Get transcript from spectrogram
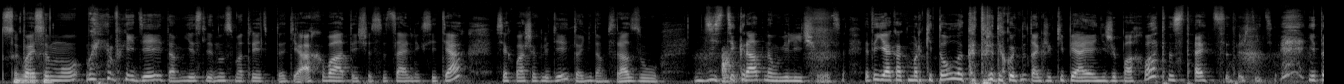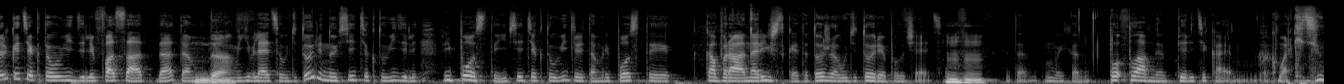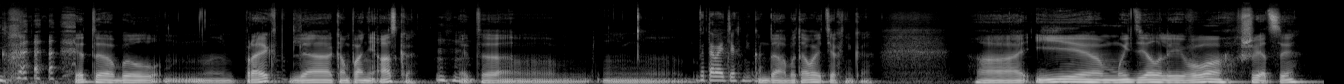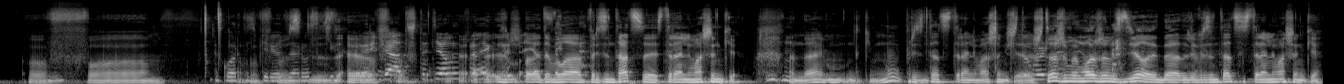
Согласен. Поэтому, по идее, там, если, ну, смотреть вот эти охваты еще в социальных сетях всех ваших людей, то они там сразу десятикратно увеличиваются. Это я как маркетолог, который такой, ну, так же KPI, они же по охватам ставятся, подождите. Не только те, кто увидели фасад, да, там Да. является аудиторией, но и все те, кто увидели репосты, и все те, кто увидели там репосты ковра на Рижской, это тоже аудитория получается. Мгм. Это мы плавно перетекаем к маркетингу. Это был проект для компании Аска. Мгм. Это Бытовая техника. да, бытовая техника. А, И мы делали его в Швеции, в Гордость в- берет в- за русских э, ребят, что делают э, проект э. Это была презентация стиральной машинки. Да, такие, ну, презентация стиральной машинки. Что же мы можем сделать, да, для презентации стиральной машинки?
